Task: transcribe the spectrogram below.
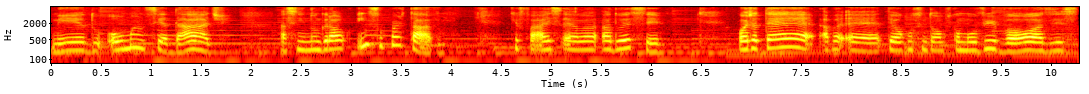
medo ou uma ansiedade assim num grau insuportável que faz ela adoecer. Pode até é, ter alguns sintomas como ouvir vozes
